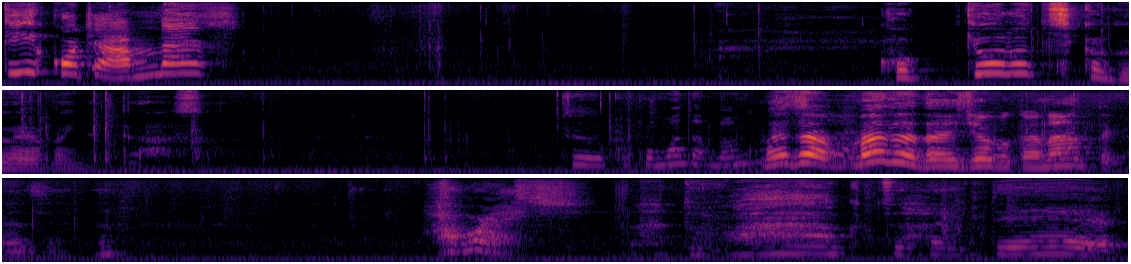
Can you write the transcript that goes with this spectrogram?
ティーコちゃんです。国境の近くがやばいんだ。ってあそう。ちょっとここまだまだまだ大丈夫かなって感じだな歯ブラシ。あとは靴履いて。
